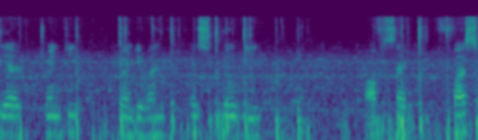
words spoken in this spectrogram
year 2021 is to be offset first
